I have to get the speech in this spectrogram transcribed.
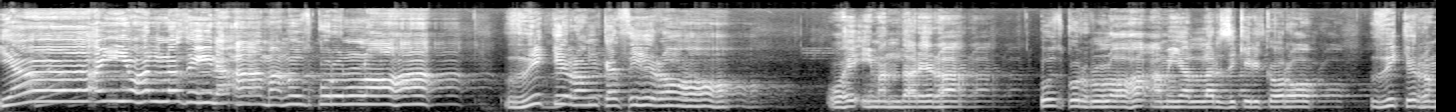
ইয়া আইয়ুহাল্লাযীনা আমানু যকুরুল্লাহা যিকরান কাসীরা। ওহে ইমানদারেরা উজকুরুল্লাহ আমি আল্লাহর জিকির করো। জিকিরং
